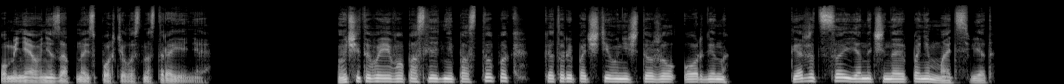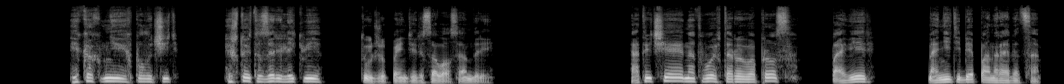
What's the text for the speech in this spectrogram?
У меня внезапно испортилось настроение. Учитывая его последний поступок, который почти уничтожил Орден, кажется, я начинаю понимать свет. «И как мне их получить? И что это за реликвии?» — тут же поинтересовался Андрей. Отвечая на твой второй вопрос, поверь, они тебе понравятся.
